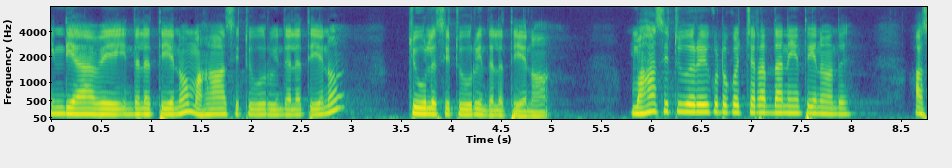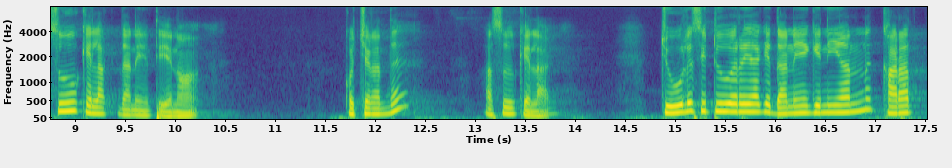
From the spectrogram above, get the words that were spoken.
ඉන්දියාවේ ඉඳලා තියෙනවා මහා සිටුවරු ඉඳලා තියෙනවා චූල සිටුවරු ඉඳලා තියෙනවා. මහා සිටුවරයෙකුට කොච්චරක් ධනෙ තියෙනවද? 80 කෙලක් ධනෙ තියෙනවා. කොච්චරක්ද? 80 කෙලක්. චූල සිටුවරයාගේ ධනෙ ගෙනියන්න කරත්ත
